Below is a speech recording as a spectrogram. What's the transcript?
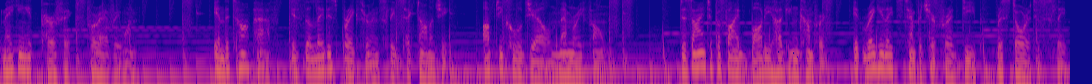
making it perfect for everyone. In the top half is the latest breakthrough in sleep technology, OptiCool Gel Memory Foam. Designed to provide body-hugging comfort, it regulates temperature for a deep, restorative sleep.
